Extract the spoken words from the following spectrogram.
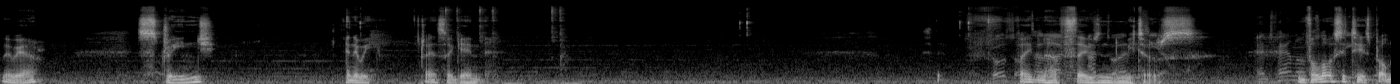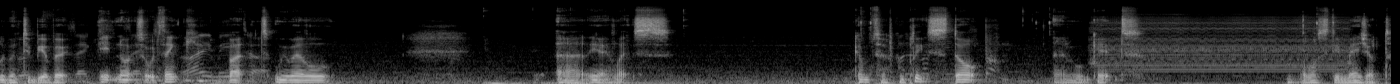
There we are. Strange. Anyway, try this again. Five and a half thousand meters. Velocity is probably going to be about eight knots, I would think, but we will uh, yeah, let's come to a complete stop and we'll get velocity measured.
